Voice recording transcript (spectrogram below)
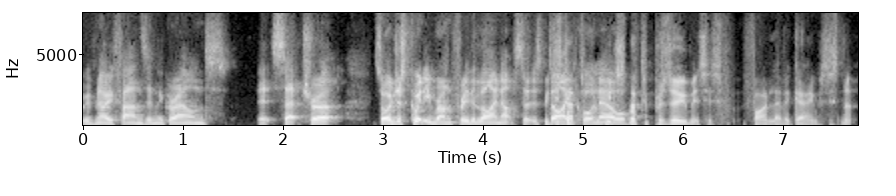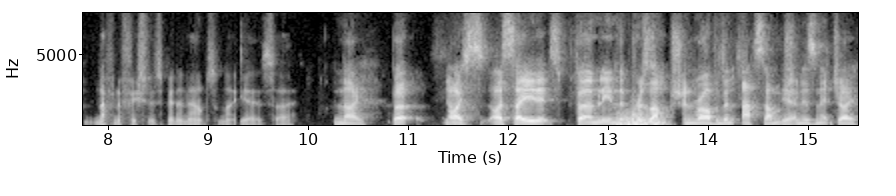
with no fans in the ground, etc. So I'll just quickly run through the lineup. So it was We Di have to, we Cornell. just have to presume it's his final ever game. 'cause It's not, nothing official has been announced on that yet. So No, but I, s- I say it's firmly in the presumption rather than assumption, Yeah. isn't it, Joe?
